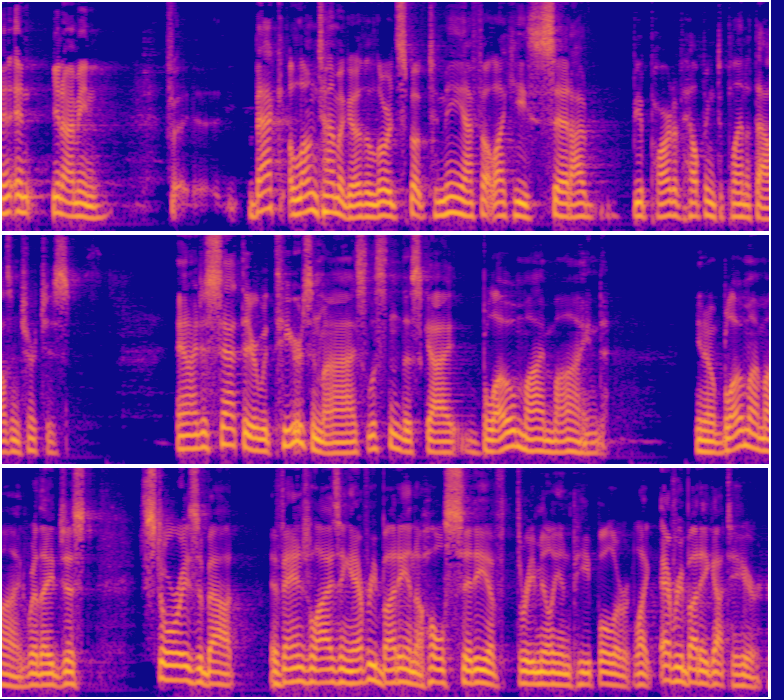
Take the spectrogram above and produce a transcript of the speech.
And, and, you know, I mean, back a long time ago, the Lord spoke to me. I felt like He said I'd be a part of helping to plant a thousand churches. And I just sat there with tears in my eyes, listening to this guy blow my mind. You know, blow my mind, where they just stories about evangelizing everybody in a whole city of three million people, or like everybody got to hear.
